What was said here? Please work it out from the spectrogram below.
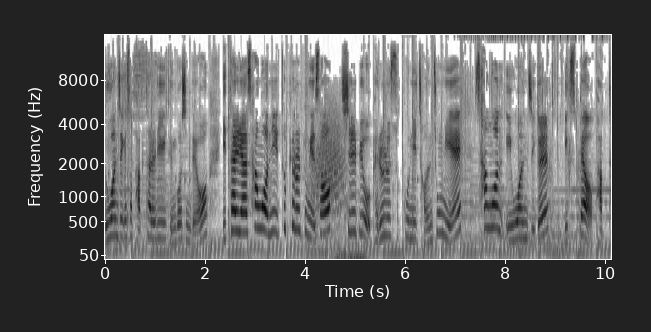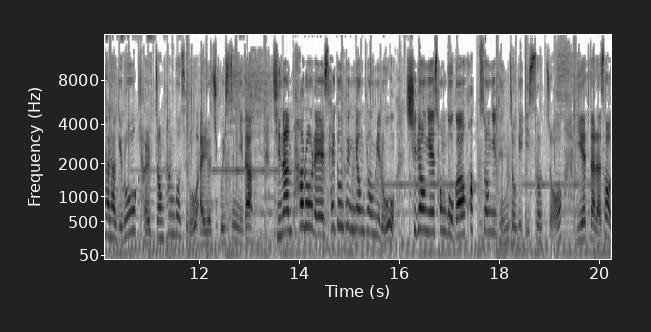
의원직에서 박탈이 된 것인데요. 이탈리아 상원이 투표를 통해서 실비오 베를루스코니 전 총리의 상원 의원직을 익스페어 박탈하기로 결정한 것으로 알려지고 있습니다. 지난 8월에 세금 횡령 혐의로 실형의 선고가 확정이 된 적이 있었죠. 이에 따라서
